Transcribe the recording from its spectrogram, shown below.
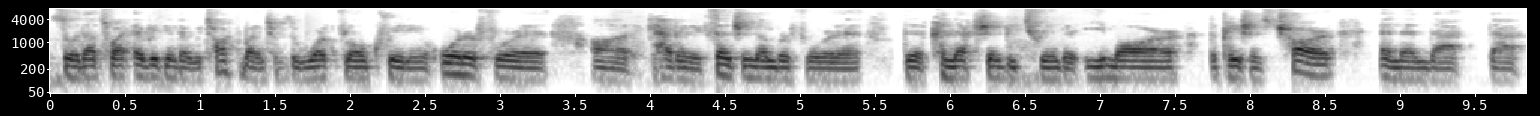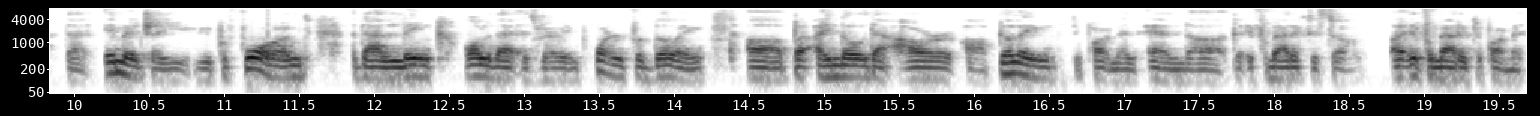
So that's why everything that we talked about in terms of workflow, creating an order for it, uh, having an extension number for it, the connection between the EMR, the patient's chart, and then that that that image that you, you performed, that link, all of that is very important for billing. Uh, but I know that our uh, billing department and uh, the informatics system, uh, informatic department,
